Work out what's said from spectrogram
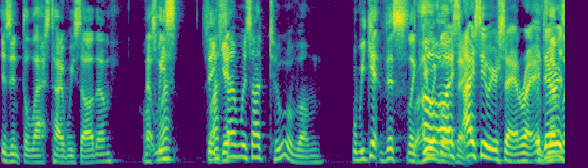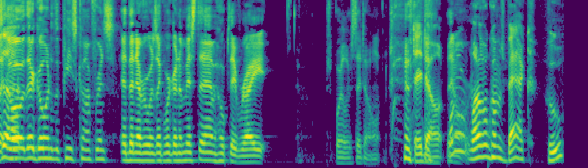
isn't the last time we saw them. Well, At least last, they last get time we saw two of them. well, we get this like Oh, viewing oh, I, thing. I see what you're saying. Right, there like, a. oh, they're going to the peace conference, and then everyone's like, "We're gonna miss them." Hope they write. Spoilers, they don't. they don't. They one, don't of, one of them comes back. Who?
